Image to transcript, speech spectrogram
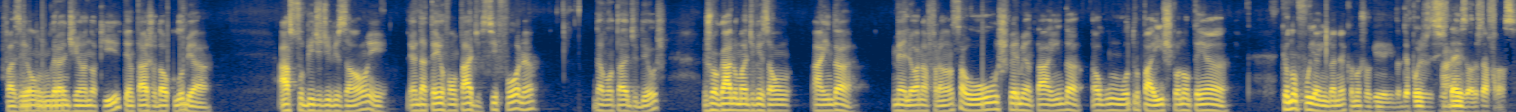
Fazer um grande ano aqui, tentar ajudar o clube a, a subir de divisão e ainda tenho vontade, se for, né? Da vontade de Deus, jogar numa divisão ainda melhor na França ou experimentar ainda algum outro país que eu não tenha. que eu não fui ainda, né? Que eu não joguei ainda, depois desses ah, 10 é. anos da França.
